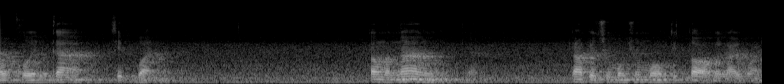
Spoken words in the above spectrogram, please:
วโคเอนก้าสิบวัน ต้องมานั่งนั่งเป็นชั่วโมงชั่วโมงติดต่อกันหลายวัน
